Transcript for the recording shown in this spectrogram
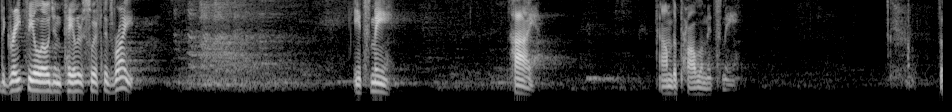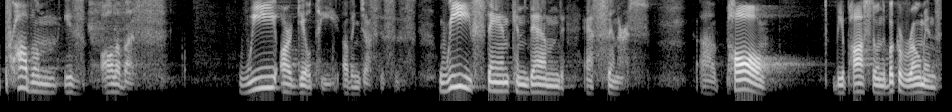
The great theologian Taylor Swift is right. It's me. Hi. I'm the problem, it's me. The problem is all of us. We are guilty of injustices. We stand condemned as sinners. Uh, Paul, the apostle in the book of Romans,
